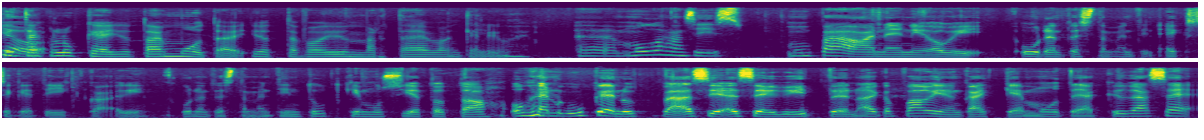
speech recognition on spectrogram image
pitääkö lukea jotain muuta, jotta voi ymmärtää evankeliumia? mullahan siis, mun pääaineeni oli Uuden testamentin eksegetiikka, eli Uuden testamentin tutkimus, ja tota, olen lukenut pääsiäiseen liittyen aika paljon kaikkea muuta, ja kyllä se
